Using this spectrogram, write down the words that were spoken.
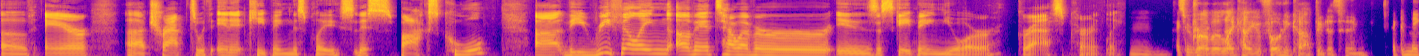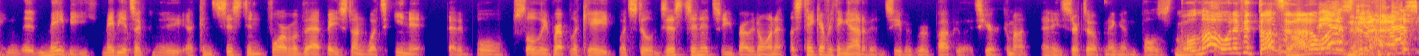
of air uh, trapped within it, keeping this place, this box, cool. Uh, the refilling of it, however, is escaping your grasp currently. Hmm. I It's could probably like how you photocopied a thing. I could make maybe maybe it's a a consistent form of that based on what's in it that it will slowly replicate what still exists in it. So you probably don't want to. Let's take everything out of it and see if it repopulates. Here, come on. And he starts opening it and pulls. the- Well, no. What if it doesn't? I don't want to do that. pass-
